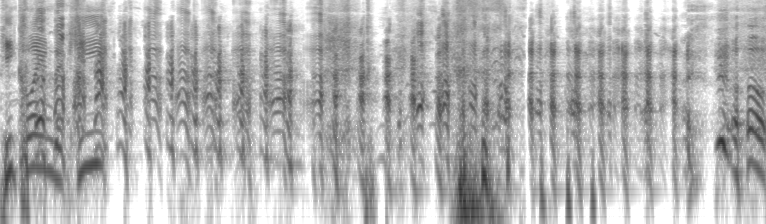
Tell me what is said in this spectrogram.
He claimed that he oh,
